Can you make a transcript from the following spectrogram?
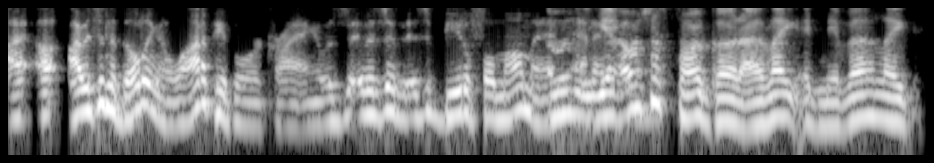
I I- I was in the building and a lot of people were crying. It was it was a, it was a beautiful moment. It was, and yeah, it was just so good. I like it never like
